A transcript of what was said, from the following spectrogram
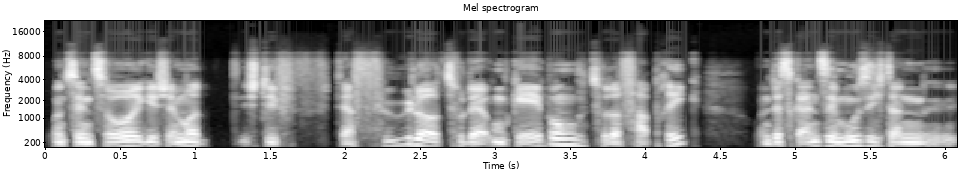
Und Sensorik ist immer ist die, der Fühler zu der Umgebung, zu der Fabrik und das Ganze muss ich dann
